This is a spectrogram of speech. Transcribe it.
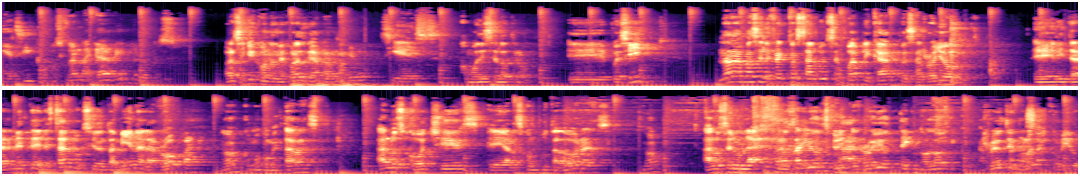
y así como si fueran a bien, pero pues Ahora sí que con las mejores garras, ¿no, Starbucks se puede aplicar, pues al rollo eh, literalmente del Starbucks, sino también a la ropa, ¿no? Como comentabas, a los coches, eh, a las computadoras, ¿no? A los celulares, a los rayos, al rollo tecnológico. al rollo tecnológico, amigo.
